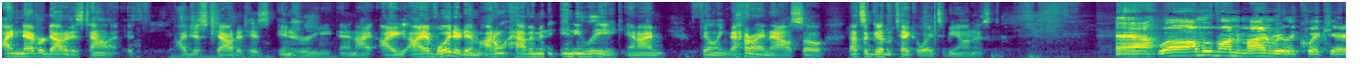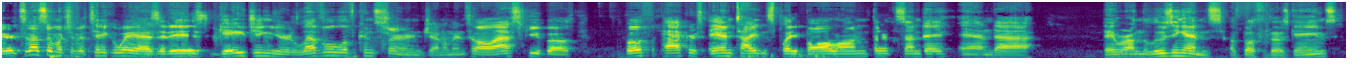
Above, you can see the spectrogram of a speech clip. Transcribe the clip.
I never doubted his talent. It's, I just doubted his injury, and I, I I avoided him. I don't have him in any league, and I'm feeling that right now. So that's a good takeaway, to be honest. Yeah, well, I'll move on to mine really quick here. It's not so much of a takeaway as it is gauging your level of concern, gentlemen. So I'll ask you both. Both the Packers and Titans played ball on third Sunday, and uh, they were on the losing ends of both of those games,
